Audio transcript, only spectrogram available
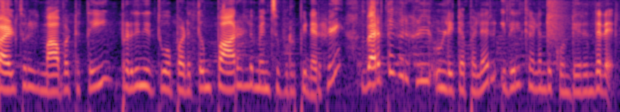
கல்துறை மாவட்டத்தை பிரதிநிதித்துவப்படுத்தும் பாராளுமன்ற உறுப்பினர்கள் வர்த்தகர்கள் உள்ளிட்ட பலர் இதில் கலந்து கொண்டிருந்தனர்.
